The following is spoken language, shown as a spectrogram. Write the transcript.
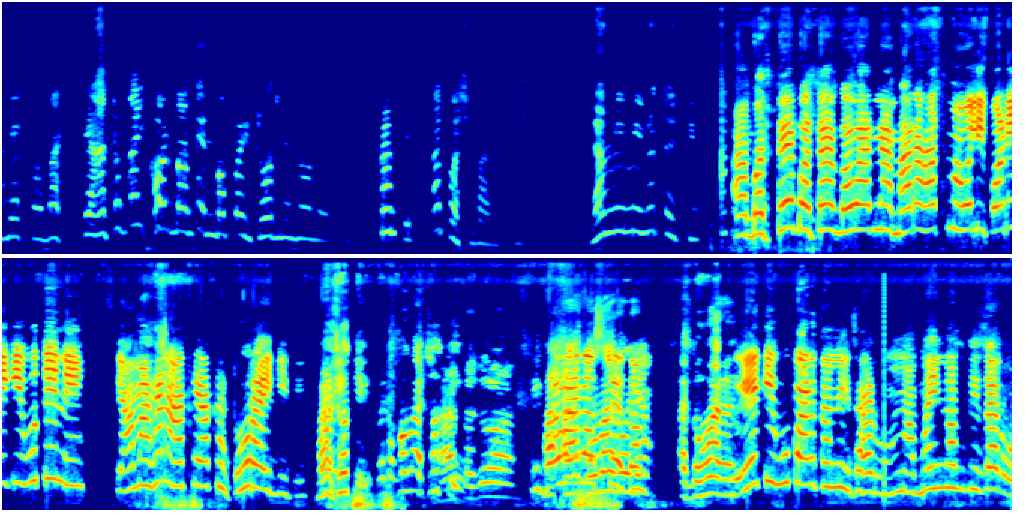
બે તો બસ ત્યાં તો કઈ ખોડ બાંધે બધે. બધા ગવારના મારા હાથમાં ઓલી પડી ગઈ ઉતી ની. તે આમાં હે ને આખે આખે ઢોરાઈ ગઈ હતી. જોતી. ગવાર ગવાર આ ગવાર એકી ઉપાડતા નહીં ઝાડવું. એમાં મહિનો દી ઝાડવો.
